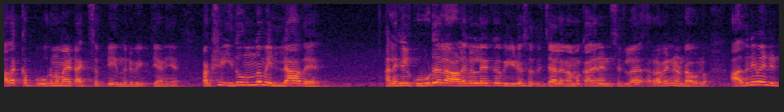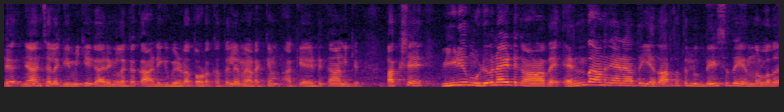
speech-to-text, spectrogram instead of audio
അതൊക്കെ പൂർണമായിട്ട് അക്സെപ്റ്റ് ചെയ്യുന്ന ഒരു വ്യക്തിയാണ് ഞാൻ. പക്ഷേ ഇതൊന്നുമില്ലാതെ അല്ലെങ്കിൽ കൂടുതൽ ആളുകളിലേക്ക് വീഡിയോസ് എത്തിച്ചാലേ നമുക്ക് അതിനനുസരിച്ചുള്ള റവന്യൂ ഉണ്ടാവുള്ളൂ. അതിന് വേണ്ടിയിട്ട് ഞാൻ ചില ഗിമിക്ക് കാര്യങ്ങളൊക്കെ കാണിക്കും വീഡിയോ തുടക്കത്തിലും ഇടയ്ക്കും ഒക്കെ ആയിട്ട് കാണിക്കും. പക്ഷേ വീഡിയോ മുഴുവനായിട്ട് കാണാതെ എന്താണ് ഞാനകത്ത് യഥാർത്ഥത്തിൽ ഉദ്ദേശിച്ചത് എന്നുള്ളത്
